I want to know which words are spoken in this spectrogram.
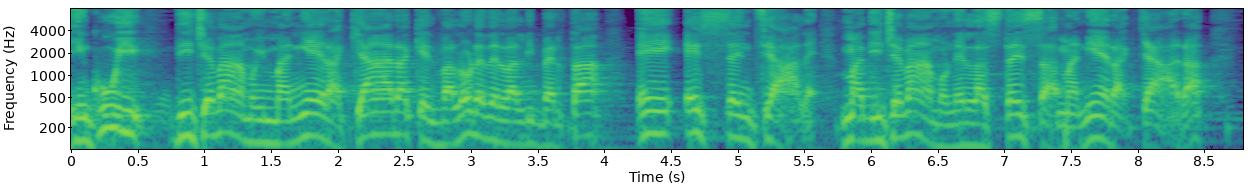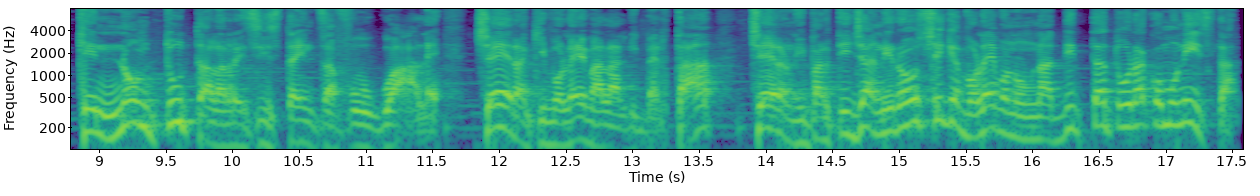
in cui dicevamo in maniera chiara che il valore della libertà è essenziale, ma dicevamo nella stessa maniera chiara che non tutta la resistenza fu uguale. C'era chi voleva la libertà, c'erano i partigiani rossi che volevano una dittatura comunista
